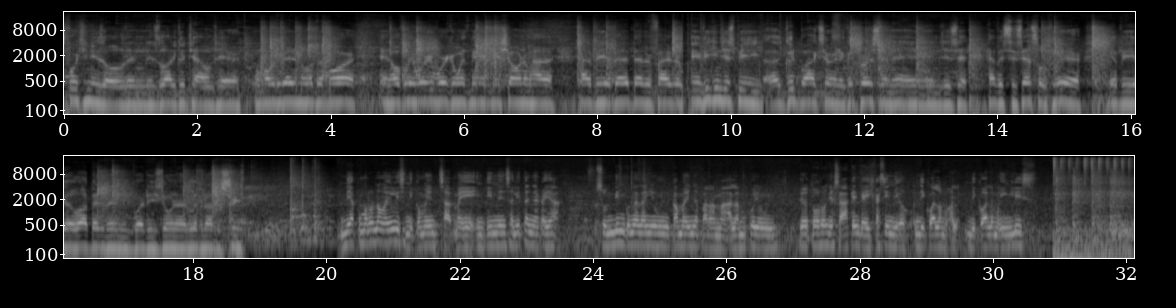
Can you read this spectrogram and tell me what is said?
He's 14 years old and there's a lot of good talent here. We'll motivate him a little bit more and hopefully we're working with me and me showing him how to how to be a better, better fighter. If he can just be a good boxer and a good person and, just have a successful career, it'll be a lot better than what he's doing living on the street. Hindi ako marunong English, hindi ko may, intindihan salita niya, kaya sundin ko na lang yung kamay niya para maalam ko yung tinuturo niya sa akin kaya kasi hindi hindi ko alam hindi ko alam ang English.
